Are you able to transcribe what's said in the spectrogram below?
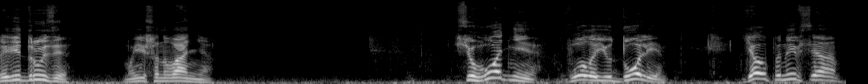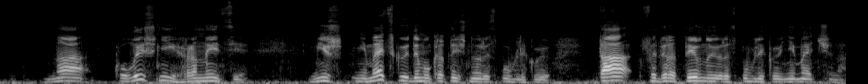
Привіт, друзі! Мої шанування. Сьогодні, волею долі, я опинився на колишній границі між Німецькою Демократичною Республікою та Федеративною Республікою Німеччина.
